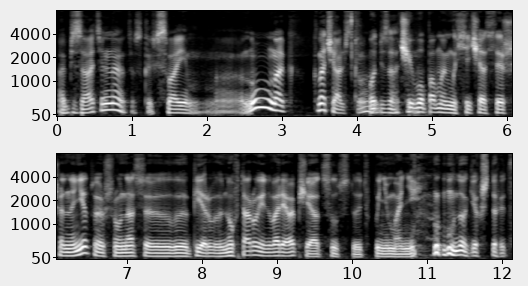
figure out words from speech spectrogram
обязательно, так сказать, своим, э, ну, на к начальству вот обязательно. Чего, по-моему, сейчас совершенно нет, потому что у нас э, первый, ну, 2 января вообще отсутствует в понимании многих, что это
